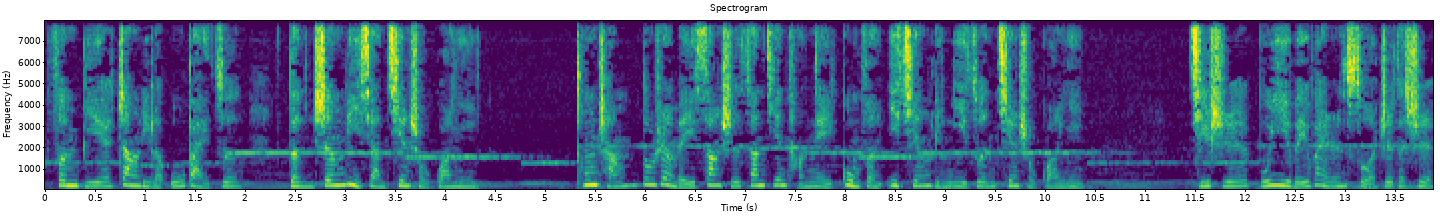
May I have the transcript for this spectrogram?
分别站立了五百尊等身立像千手观音。通常都认为三十三间堂内供奉一千零一尊千手观音。其实不易为外人所知的是，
